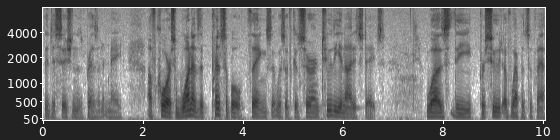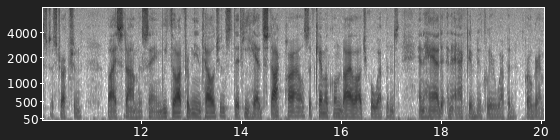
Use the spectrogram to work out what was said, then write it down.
the decision that the President made. Of course, one of the principal things that was of concern to the United States was the pursuit of weapons of mass destruction by Saddam Hussein. We thought from the intelligence that he had stockpiles of chemical and biological weapons and had an active nuclear weapon program.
